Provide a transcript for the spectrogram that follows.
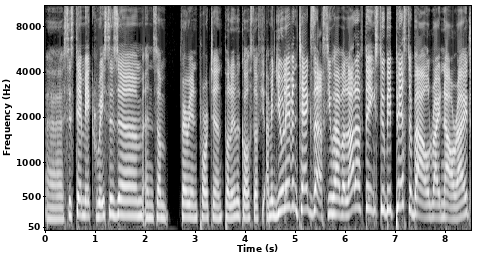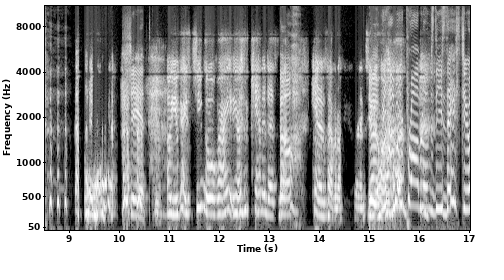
uh, systemic racism and some very important political stuff. I mean, you live in Texas. You have a lot of things to be pissed about right now, right? Shit. Oh, you guys too, right? Canada's not, Oh, Canada's having a hard time too. yeah, we have our problems these days, too.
